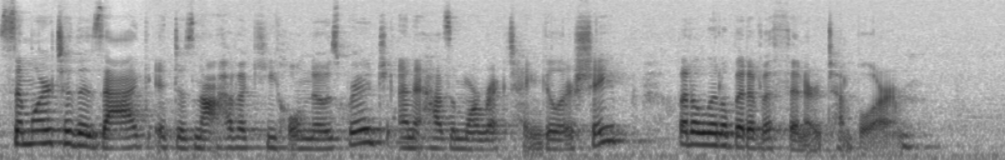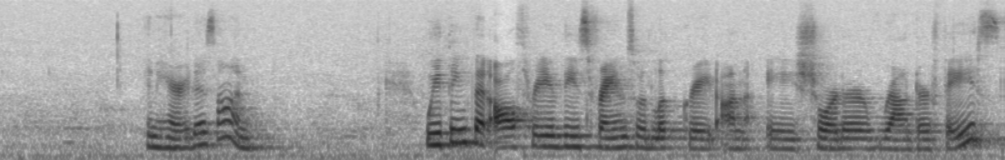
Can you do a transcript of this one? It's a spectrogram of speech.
Similar to the Zagg, it does not have a keyhole nose bridge and it has a more rectangular shape, but a little bit of a thinner temple arm. And here it is on. We think that all three of these frames would look great on a shorter, rounder face,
